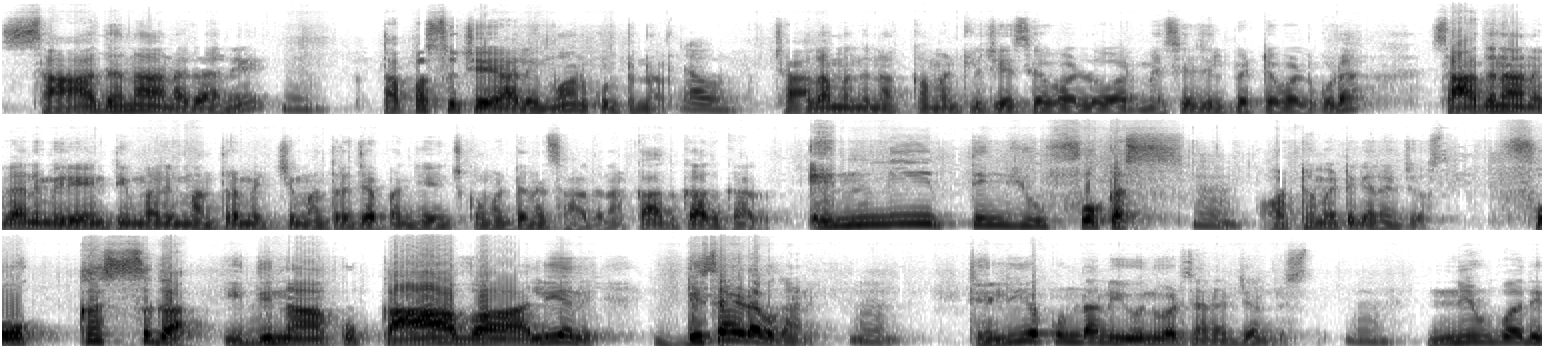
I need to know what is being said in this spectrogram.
సాధన అనగానే తపస్సు చేయాలేమో అనుకుంటున్నారు. అవును. చాలా మంది నాకు కమెంట్లు చేసేవాళ్ళు ఆర్ మెసేజ్లు పెట్టేవాళ్ళు కూడా సాధన అనగానే మీరు ఏంటి మరి మంత్రం ఇచ్చి మంత్ర జపం చేయించుకోమంటేనే సాధన. కాదు కాదు కాదు. Anything you focus automatic energy వస్తుంది. ఫోకస్గా ఇది నాకు కావాలి అని డిసైడ్ అవ్వగానే తెలియకుండానే యూనివర్స్ ఎనర్జీ అందిస్తుంది. నువ్వు అది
